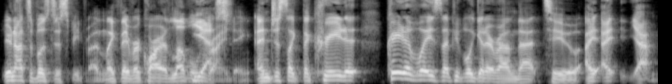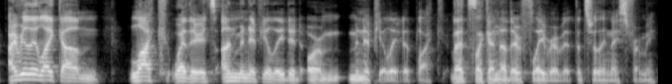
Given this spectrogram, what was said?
you're not supposed to speed run. like they require level Yes. grinding. And just like the creative creative ways that people get around that too. I, I yeah i really like um luck whether it's unmanipulated or manipulated luck. That's like another flavor of it that's really nice for me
